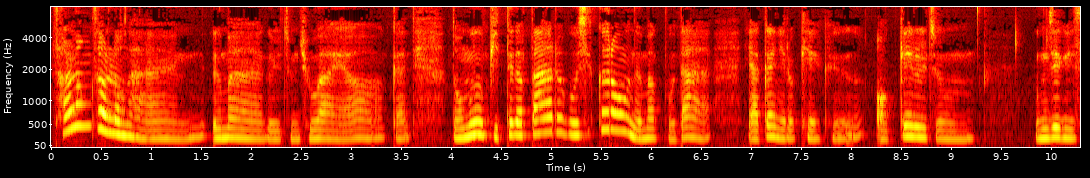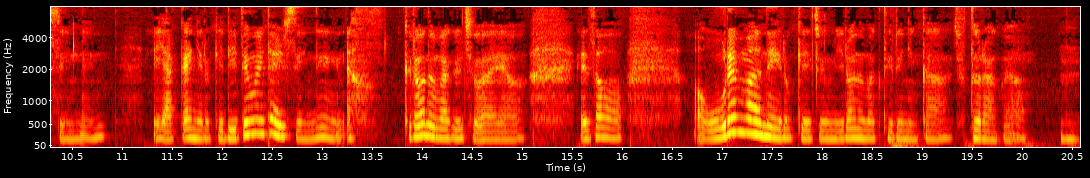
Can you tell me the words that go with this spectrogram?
설렁설렁한 음악을 좀 좋아해요. 그러니까 너무 비트가 빠르고 시끄러운 음악보다 약간 이렇게 그 어깨를 좀 움직일 수 있는, 약간 이렇게 리듬을 탈 수 있는 그런 음악을 좋아해요. 그래서 어, 오랜만에 이렇게 좀 이런 음악 들으니까 좋더라고요. 음.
